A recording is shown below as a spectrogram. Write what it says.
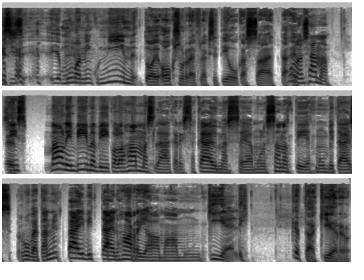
ja siis ja mulla on niin, kuin niin toi oksurefleksi tiukassa, että... Mulla on sama. Siis mä olin viime viikolla hammaslääkärissä käymässä ja mulle sanottiin, että mun pitäisi ruveta nyt päivittäin harjaamaan mun kieli. mikä tämä kielen,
